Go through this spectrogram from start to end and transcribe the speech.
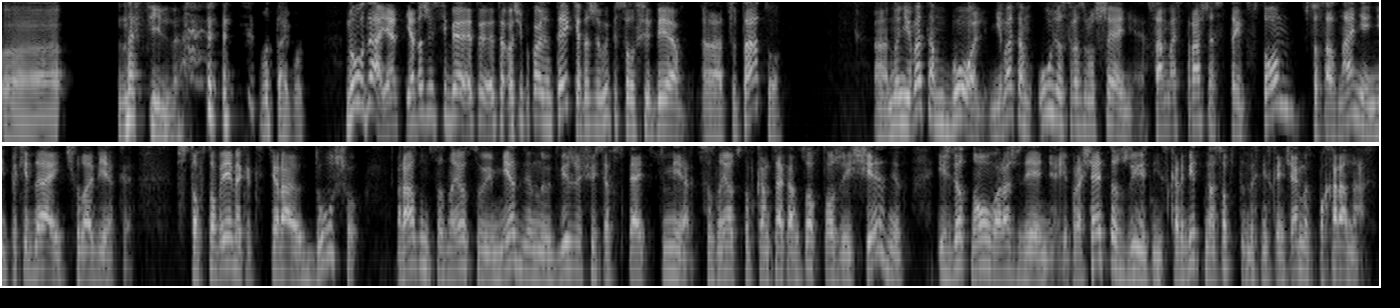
э, насильно. Вот так вот. Ну да, я, я даже себе, это, это очень прикольный тейк, я даже выписал себе э, цитату, Э, но не в этом боль, не в этом ужас разрушения. Самое страшное состоит в том, что сознание не покидает человека, что в то время, как стирают душу, разум сознает свою медленную, движущуюся вспять смерть, сознает, что в конце концов тоже исчезнет и ждет нового рождения, и прощается с жизнью, и скорбит на собственных нескончаемых похоронах.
